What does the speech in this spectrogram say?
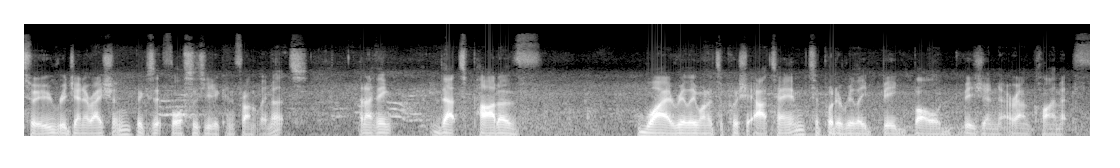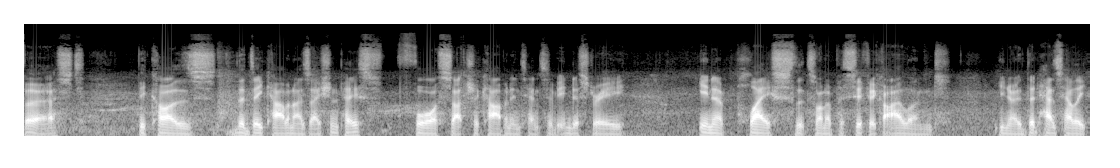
to regeneration because it forces you to confront limits. And I think that's part of why I really wanted to push our team to put a really big, bold vision around climate first, because the decarbonisation piece for such a carbon intensive industry in a place that's on a Pacific island, you know, that has heli-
